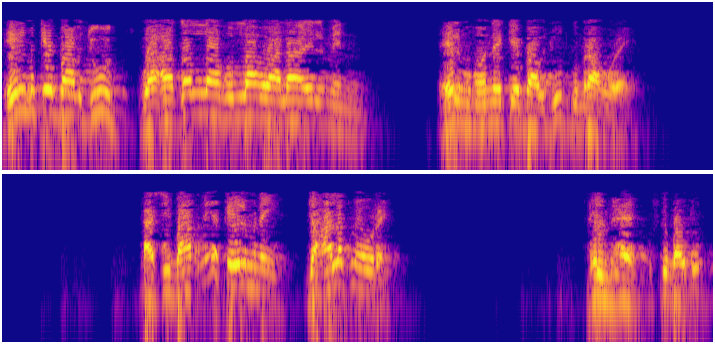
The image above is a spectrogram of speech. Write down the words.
علم کے باوجود وہ اللہ اللہ علم۔ علم ہونے کے باوجود گمراہ ہو رہے ہیں۔ ایسی بات نہیں ہے کہ علم نہیں، جہالت میں ہو رہے ہیں۔ علم ہے اس کے باوجود۔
